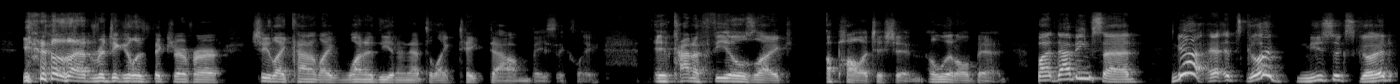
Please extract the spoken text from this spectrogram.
you know that ridiculous picture of her she like kind of like wanted the internet to like take down basically. It kind of feels like a politician a little bit. But that being said yeah it's good. Music's good.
